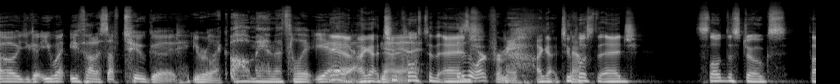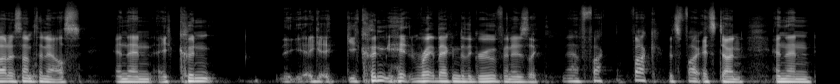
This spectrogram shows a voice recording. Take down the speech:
oh, you got you went you thought of stuff too good. You were like, oh man, that's hilarious. Yeah, Yeah, yeah. I got No, too yeah. close to the edge. It doesn't work for me. I got too No. close to the edge, slowed the strokes, thought of something else, and then it couldn't. It, couldn't hit right back into the groove, and it was like, nah, fuck, fuck, it's fuck, it's done. And then,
